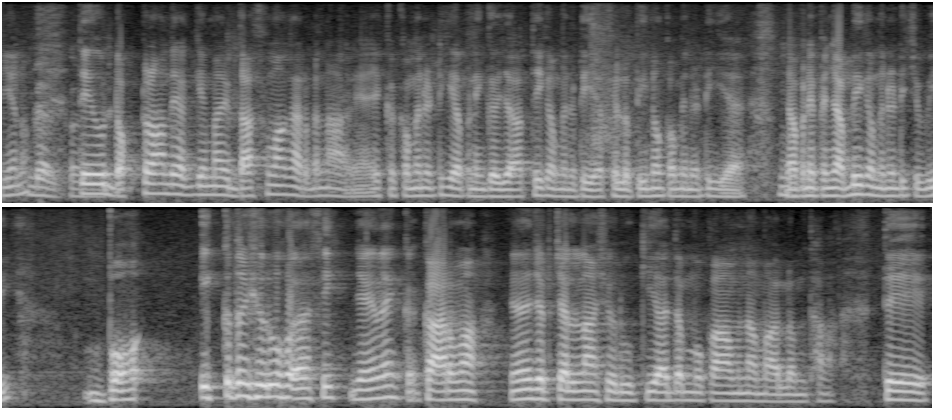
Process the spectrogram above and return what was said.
ਯੂ نو। ਤੇ ਉਹ ਡਾਕਟਰਾਂ ਦੇ ਅੱਗੇ ਮੈਂ 10ਵਾਂ ਘਰ ਬਣਾ ਰਿਹਾ। ਇੱਕ ਕਮਿਊਨਿਟੀ ਆਪਣੀ ਗੁਜਰਾਤੀ ਕਮਿਊਨਿਟੀ ਹੈ ਫਿਲੀਪੀਨੋ ਕਮਿਊਨਿਟੀ ਹੈ ਜਾਂ ਆਪਣੇ ਪੰਜਾਬੀ ਕਮਿਊਨਿਟੀ ਚ ਵੀ। ਬਹੁਤ ਇੱਕ ਤੋਂ ਸ਼ੁਰੂ ਹੋਇਆ ਸੀ ਜਿਹਨੇ ਕਾਰਵਾਂ ਜਿਹਨੇ ਜਦ ਚੱਲਣਾ ਸ਼ੁਰੂ ਕੀਤਾ ਜਦ ਮੁਕਾਮ ਨਾ ਮਾਲੂਮ ਥਾ। ਤੇ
